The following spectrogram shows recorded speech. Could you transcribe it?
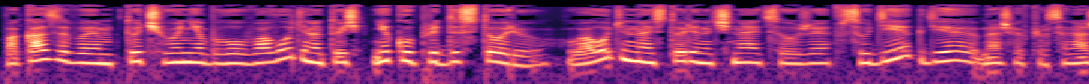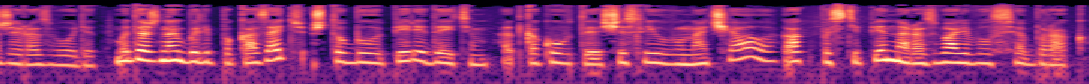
показываем то, чего не было у Володина, то есть некую предысторию. У Володина история начинается уже в суде, где наших персонажей разводят. Мы должны были показать, что было перед этим, от какого-то счастливого начала, как постепенно разваливался брак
